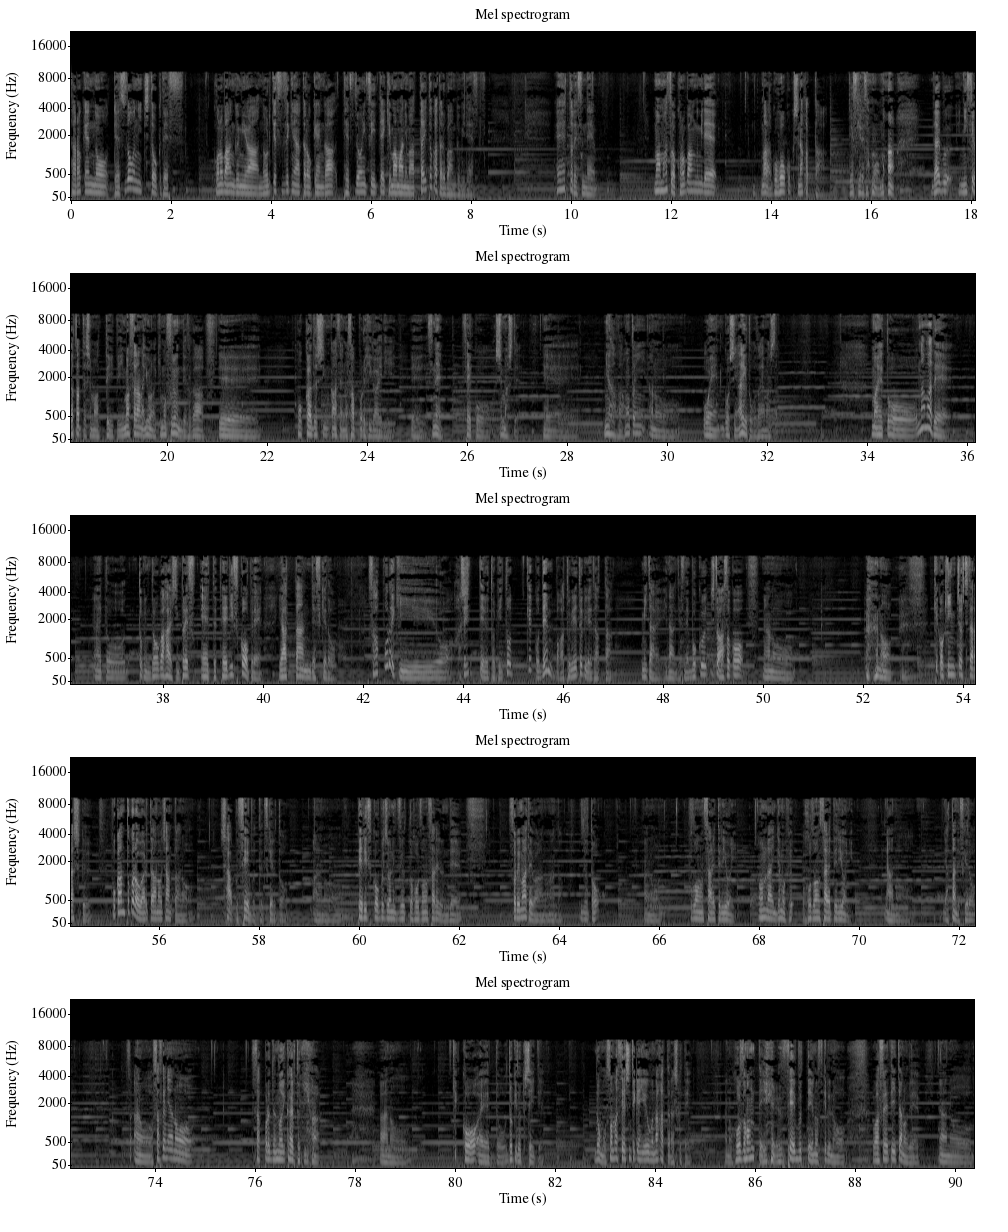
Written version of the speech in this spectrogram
タロケンの鉄道日トークです。この番組は乗り鉄好きなタロケンが鉄道について気ままにまったりと語る番組です。えー、っとですね、まあまずはこの番組で、まだご報告しなかったですけれども、まあ、だいぶ日数が経ってしまっていて、今更なような気もするんですが、えー、北海道新幹線の札幌日帰り、えー、ですね、成功しまして、えー、皆さん本当に、あの、応援、ご支援ありがとうございました。まあ、えっと、生で、えっと、特に動画配信、プレス、えっと、ペリスコープでやったんですけど、札幌駅を走ってる時と、結構電波が途切れ途切れだったみたいなんですね。僕、実はあそこ、あの、あの、結構緊張してたらしく、他のところは割とあの、ちゃんとあの、シャープセーブってつけると、あの、ペリスコープ上にずっと保存されるんで、それまではあの、なんだ、ずっと、あの、保存されてるように、オンラインでも保存されてるように、あの、やったんですけど、あの、さすがにあの、札幌で乗り換えるときには、あの、結構、えっ、ー、と、ドキドキしていて、どうもそんな精神的な余裕もなかったらしくて、あの、保存っていう、セーブっていうのをつけるのを忘れていたので、あの、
